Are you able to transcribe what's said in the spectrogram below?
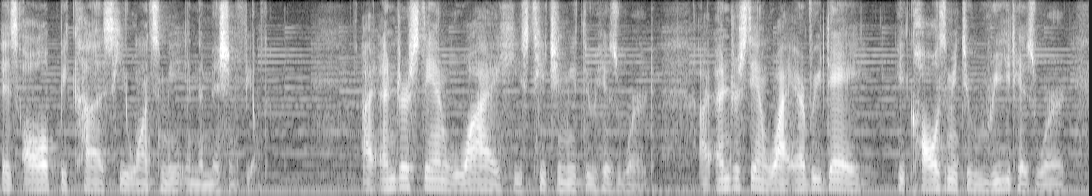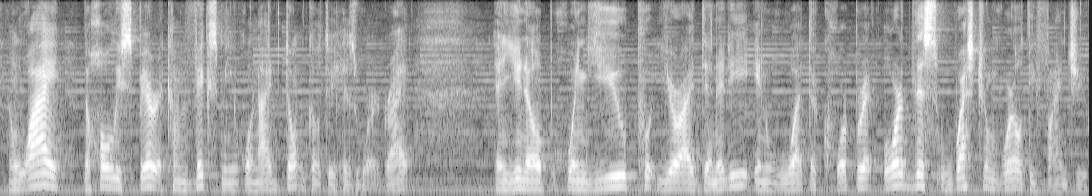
is all because he wants me in the mission field. I understand why he's teaching me through his word. I understand why every day he calls me to read his word and why the Holy Spirit convicts me when I don't go to his word, right? And you know, when you put your identity in what the corporate or this Western world defines you,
